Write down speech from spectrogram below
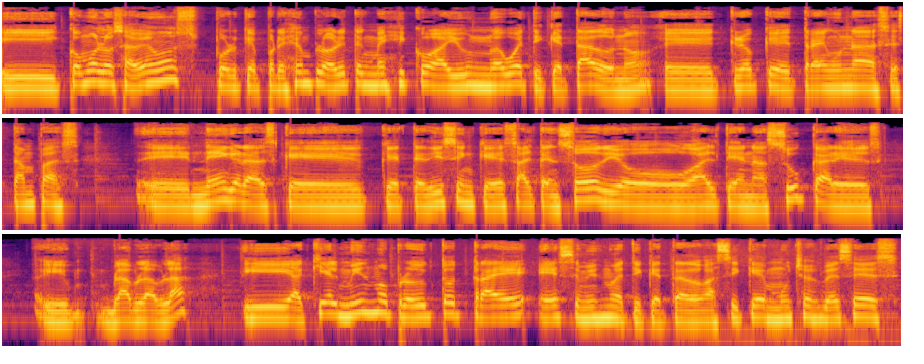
¿Y cómo lo sabemos? Porque, por ejemplo, ahorita en México hay un nuevo etiquetado, ¿no? Eh, creo que traen unas estampas eh, negras que, te dicen que es alta en sodio o alta en azúcares y bla bla bla. Y aquí el mismo producto trae ese mismo etiquetado. Así que muchas veces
